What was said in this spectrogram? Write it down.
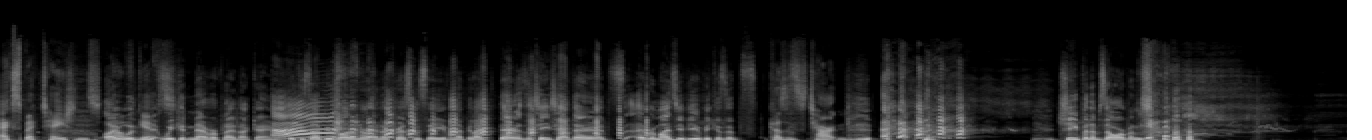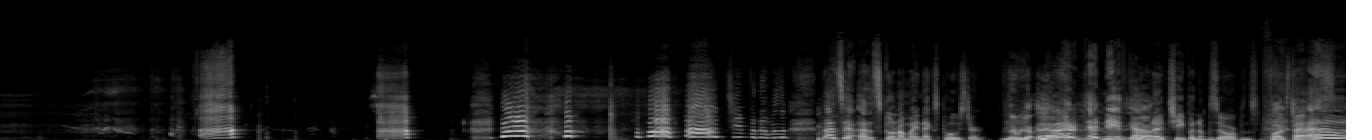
expectations. I of would. Ne- we could never play that game because I'd be ah! running around on Christmas Eve and I'd be like, "There is a tea towel. There, it's. It reminds me of you because it's because it's tartan. cheap and absorbent." That's it. That's going on my next poster. there we go. Yeah, Niamh Yeah. Cheap and absorbent. five stars. Ah.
